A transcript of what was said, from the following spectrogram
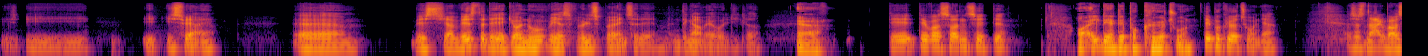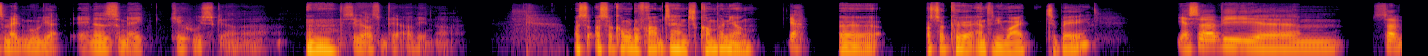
i, i, i, i Sverige. Uh, hvis jeg vidste det, jeg gjorde nu, vil jeg selvfølgelig spørge ind til det, men dengang var jeg jo ligeglad. Ja. Det, det var sådan set det. Og alt det her, det er på køreturen? Det er på køreturen, ja. Og så snakker vi også om alt muligt andet, som jeg ikke kan huske. Altså, Mm. sikkert også vejr og vind. Og... Og, så, og så kommer du frem til hans kompagnon? Ja. Øh, og så kører Anthony White tilbage? Ja, så er vi, øh, så,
